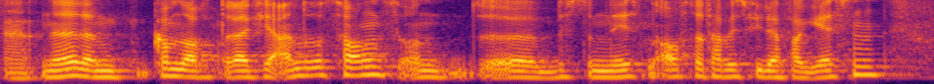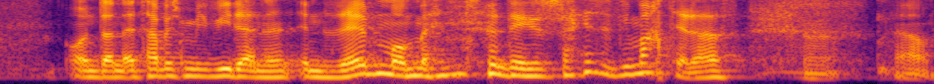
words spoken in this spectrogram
Ja. Ne, dann kommen noch drei, vier andere Songs und äh, bis zum nächsten Auftritt habe ich es wieder vergessen. Und dann ertappe ich mich wieder in, im selben Moment und denke, scheiße, wie macht er das? Ja, ja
